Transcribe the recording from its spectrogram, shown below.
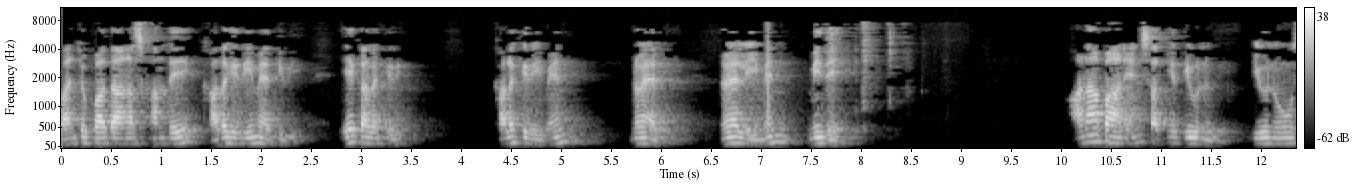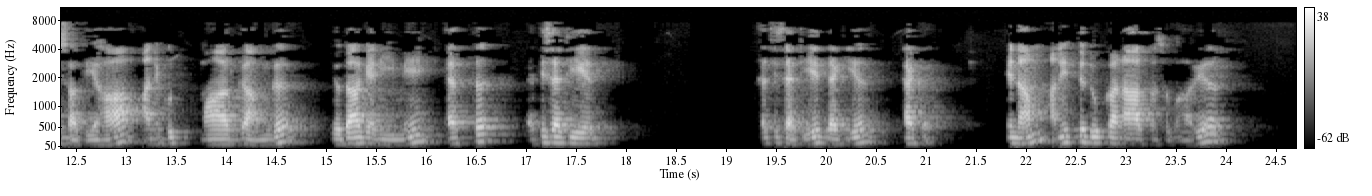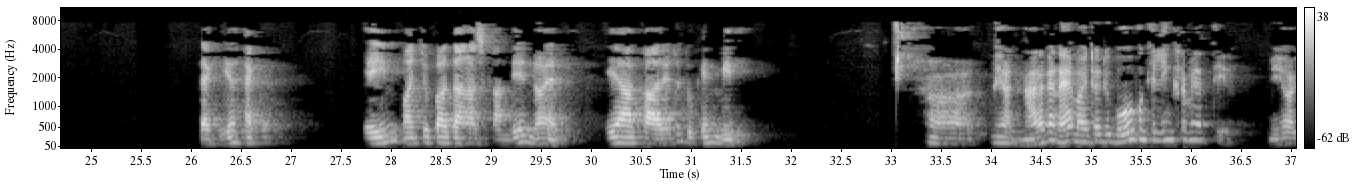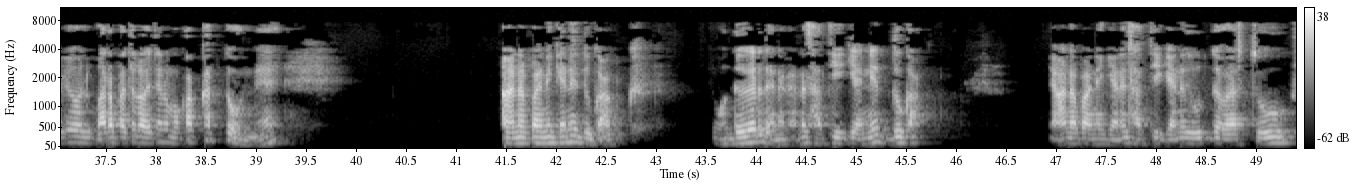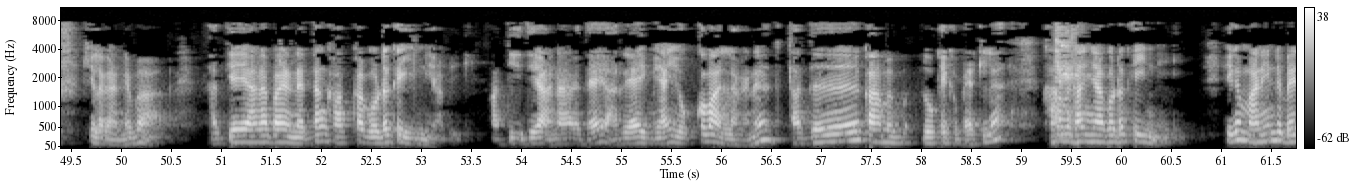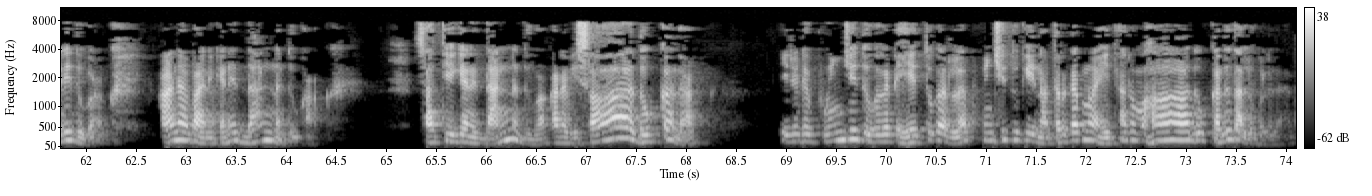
පංච උපාදානස්කන්ධයේ කලකිරීම ඇතිවේ. ඒ කලකිරි කලකිරීමෙන් නොඇලී නොඇලීමෙන් මිදේ. ආනාපානයෙන් සතිය දියුණු වේ. දියුණු සතිය හා අනිකුත් මාර්ග අංග යොදා ගැනීමේ ඇත්ත ඇති සැටියේ ඇති සැටියේ දැකිය හැක. එනම් අනිත්‍ය දුක්ඛ අනාත්ම ස්වභාවය දැකිය හැක. එයින් පංච උපාදානස්කන්ධේ නොඇලී ඒ ආකාරයට දුකෙන් මිදී. මේක නරක නෑ මට හිතුවේ බොහොම කෙලින් ක්‍රමයක් තියෙනවා. මේ වගේ බරපතල වචන මොකක්වත් ඕනේ ආනපන කියන්නේ දුකක්. හොඳට දැනගන්න සතිය කියන්නේ දුකක්. ආනපන කියන්නේ සතිය කියන්නේ සුද්ධ වස්තු කියලා ගන්න එපා. සතිය ආනපන නැත්තම් කක්ක ගොඩක ඉන්නේ අපි. අතීතය අනාගතය අරයයි මෙයයි ඔක්කොම අල්ලගෙන තද කාම ලෝකයක පැටලා කාම සංඥා කොටක ඉන්නේ. ඒක මනින්න බැරි දුකක්. ආනාපාන කියන්නේ දන්න දුකක්. සතිය කියන්නේ දන්න දුකක්. අර විශාල දුක්ඛඳක් ඊට පුංචි දුකකට හේතු කරලා පුංචි දුකේ නතර කරනවා හිතර මහා දුක්ඛඳ තල්ලු කළා දාන්න.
